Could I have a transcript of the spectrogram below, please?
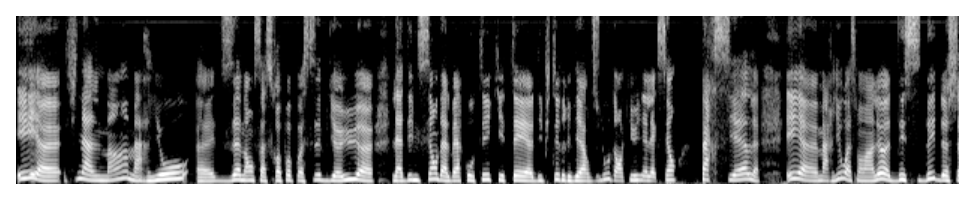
Et euh, finalement, Mario euh, disait non, ça sera pas possible. Il y a eu la démission d'Albert Côté, qui était député de Rivière-du-Loup, donc il y a eu une élection partielle. Et euh, Mario, à ce moment-là, a décidé de se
